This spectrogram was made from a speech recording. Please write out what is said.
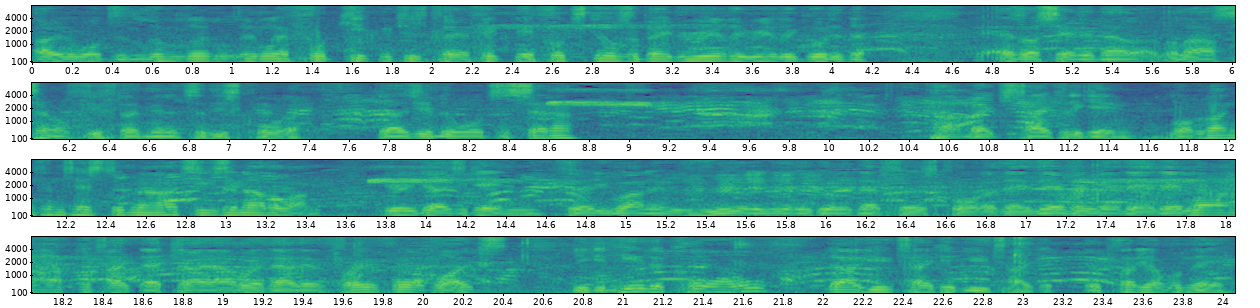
Over towards a little, little, little left foot kick, which is perfect. Their foot skills have been really, really good. In the, as I said, in the, the last 10 or 15 minutes of this quarter. Goes in towards the centre. Palm Beach take it again. A lot of uncontested marks. Here's another one. Here he goes again. 31, who was really, really good in that first quarter. They're, they're everywhere there. They're lining up to take that JR where there. are three or four blokes. You can hear the call. No, you take it, you take it. There are plenty of them there.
